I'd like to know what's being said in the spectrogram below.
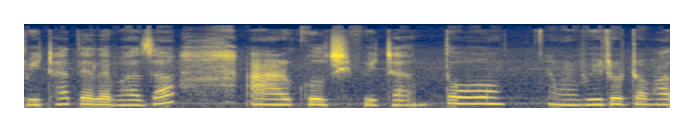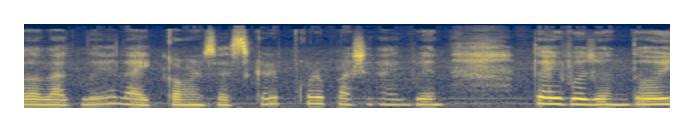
পিঠা, তেলে ভাজা আর কুলছি পিঠা। তো আমার ভিডিওটা ভালো লাগলে লাইক কমেন্ট সাবস্ক্রাইব করে পাশে থাকবেন। তো এই পর্যন্তই।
